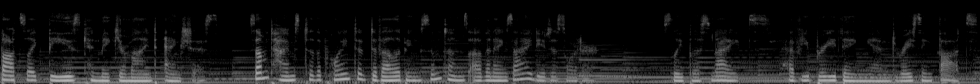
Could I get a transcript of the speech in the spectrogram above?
Thoughts like these can make your mind anxious, sometimes to the point of developing symptoms of an anxiety disorder. Sleepless nights, heavy breathing, and racing thoughts.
